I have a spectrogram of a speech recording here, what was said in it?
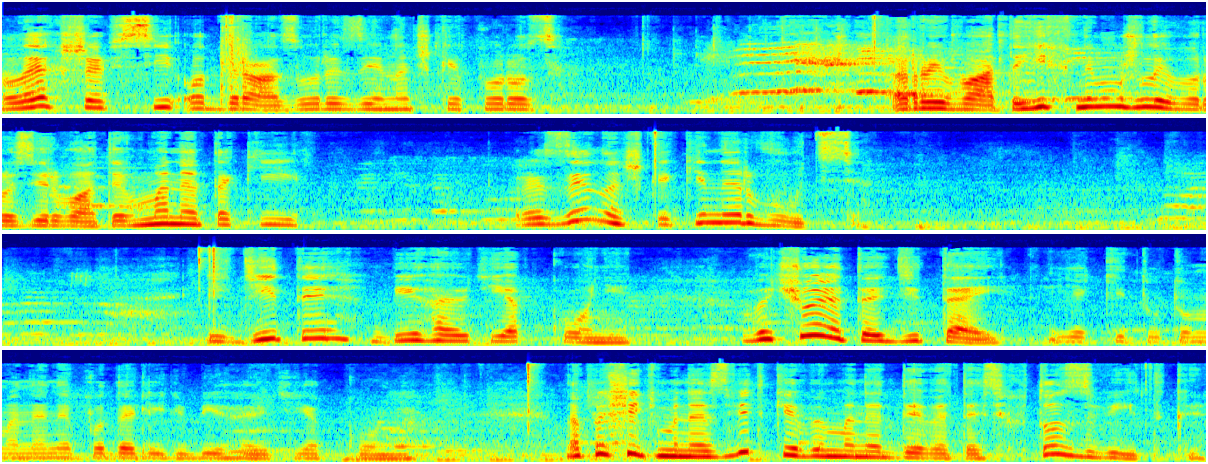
Легше всі одразу резиночки порозривати. Їх неможливо розірвати. В мене такі резиночки, які не рвуться. І діти бігають як коні. Ви чуєте дітей, які тут у мене неподалік бігають як коні? Напишіть мене, звідки ви мене дивитесь? Хто звідки?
